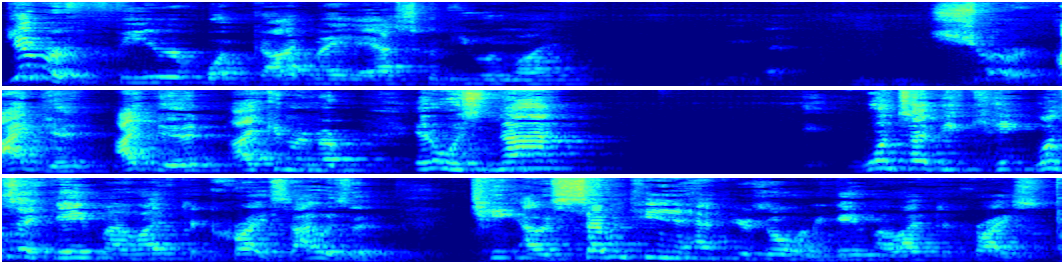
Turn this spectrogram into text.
do you ever fear what God may ask of you in life? Sure, I did. I did. I can remember. And it was not, once I became, once I gave my life to Christ, I was a teen, I was 17 and a half years old when I gave my life to Christ.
